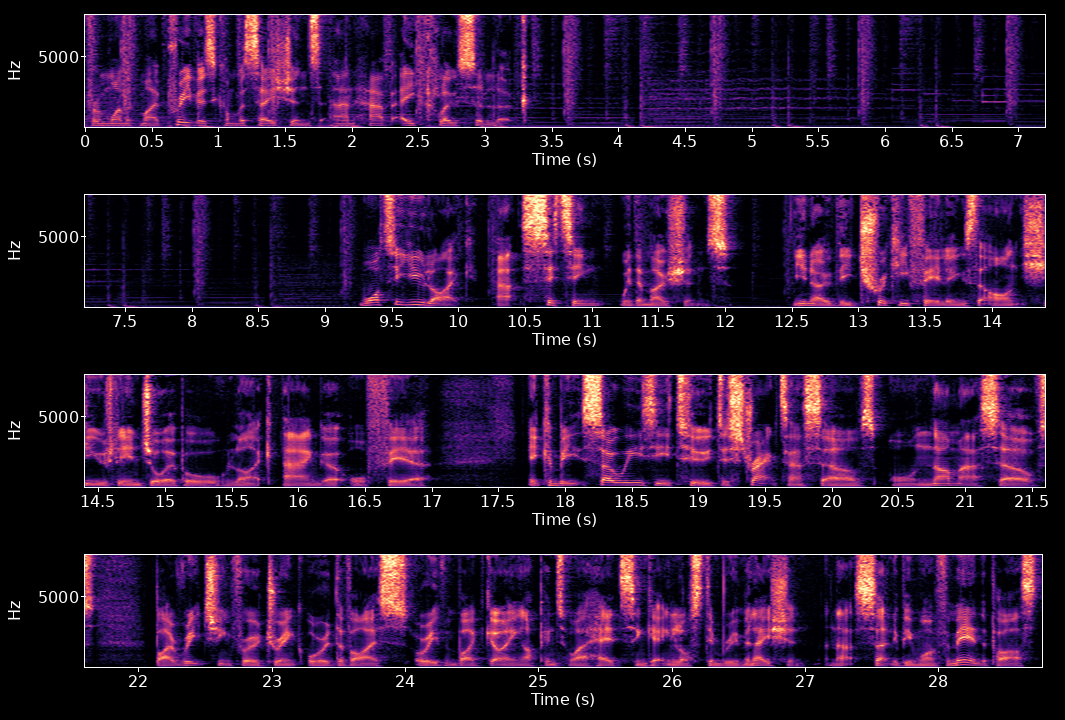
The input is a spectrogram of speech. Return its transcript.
from one of my previous conversations and have a closer look. What are you like at sitting with emotions? You know, the tricky feelings that aren't hugely enjoyable, like anger or fear it can be so easy to distract ourselves or numb ourselves by reaching for a drink or a device, or even by going up into our heads and getting lost in rumination. And that's certainly been one for me in the past.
